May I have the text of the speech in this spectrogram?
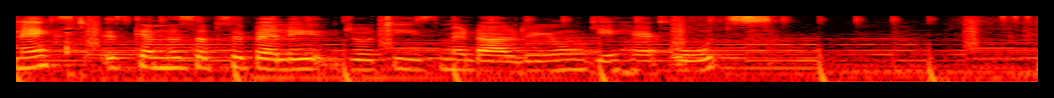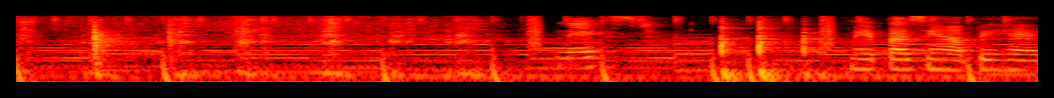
नेक्स्ट इसके अंदर सबसे पहले जो चीज़ मैं डाल रही हूँ, ये है ओट्स नेक्स्ट मेरे पास यहाँ पे है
